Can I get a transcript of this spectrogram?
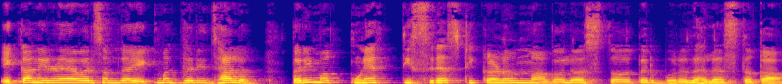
एका निर्णयावर समजा एकमत जरी झालं तरी मग पुण्यात तिसऱ्याच ठिकाणाहून मागवलं असतं तर बरं झालं असतं का?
